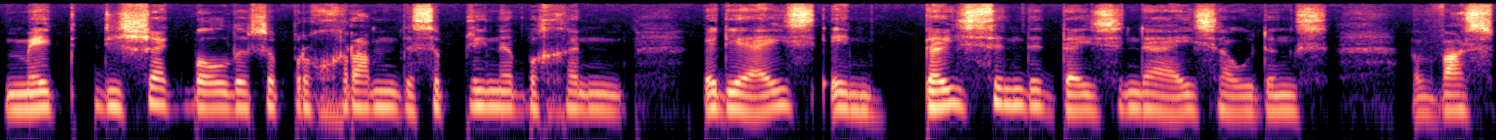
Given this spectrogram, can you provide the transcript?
met die Shack Builder se program dissipline begin by die huis en duisende duisende huishoudings was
